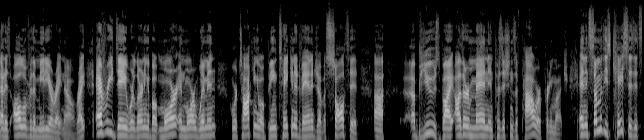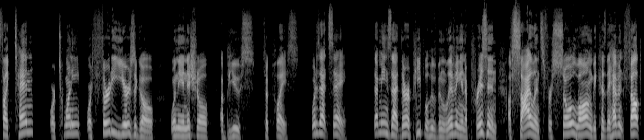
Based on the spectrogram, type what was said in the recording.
that is all over the media right now, right? Every day we're learning about more and more women who are talking about being taken advantage of, assaulted, uh, abused by other men in positions of power, pretty much. And in some of these cases, it's like 10 or 20 or 30 years ago when the initial abuse took place. What does that say? That means that there are people who've been living in a prison of silence for so long because they haven't felt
